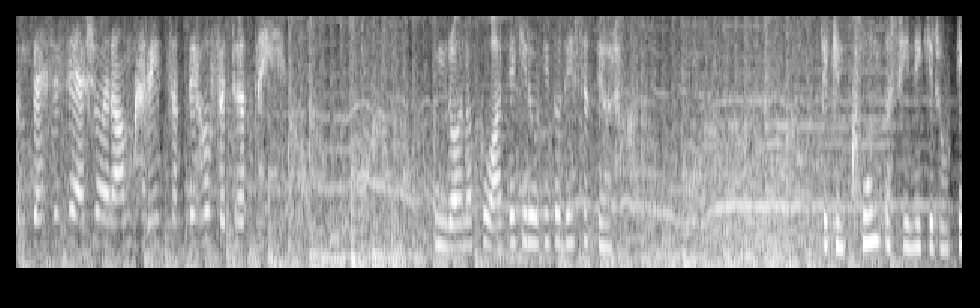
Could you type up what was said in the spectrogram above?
तुम पैसे से ऐशो आराम खरीद सकते हो फितरत नहीं तुम रौनक को आटे की रोटी तो दे सकते हो रखो। लेकिन खून पसीने की रोटी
